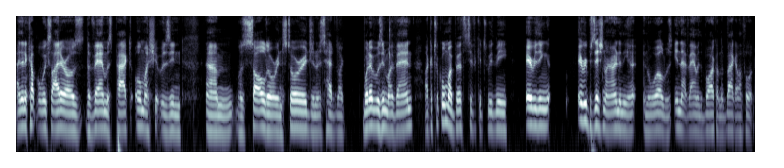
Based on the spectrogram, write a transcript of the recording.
And then a couple of weeks later, I was, the van was packed. All my shit was in, um, was sold or in storage. And I just had like whatever was in my van. Like I took all my birth certificates with me. Everything, every possession I owned in the, in the world was in that van with the bike on the back. And I thought,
